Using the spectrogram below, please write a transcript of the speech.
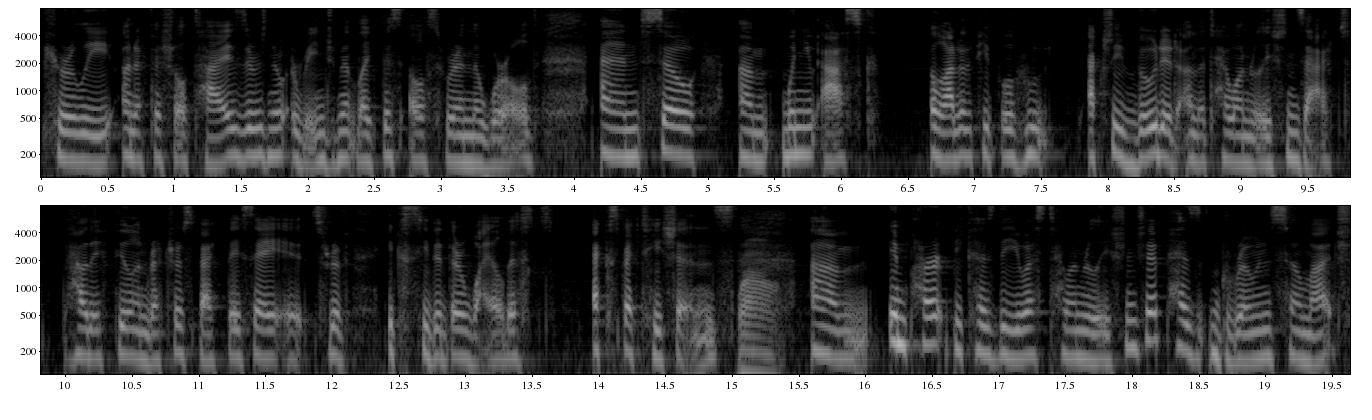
purely unofficial ties. There was no arrangement like this elsewhere in the world. And so um, when you ask a lot of the people who actually voted on the Taiwan Relations Act, how they feel in retrospect, they say it sort of exceeded their wildest expectations. Wow. Um, in part because the US Taiwan relationship has grown so much,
